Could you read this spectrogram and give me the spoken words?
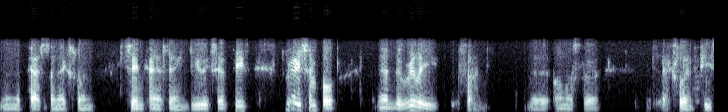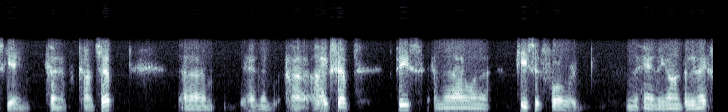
and then pass the next one. Same kind of thing. Do you accept peace? It's very simple, and they're really fun. The almost a excellent peace game kind of concept. Um, and uh, I accept peace, and then I want to piece it forward, and handing on to the next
